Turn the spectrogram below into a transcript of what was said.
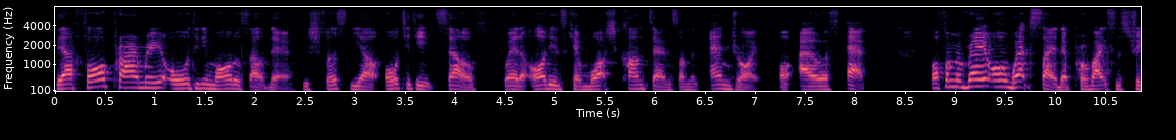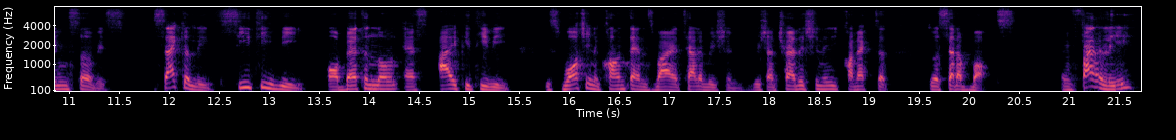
There are four primary OTT models out there, which firstly are uh, OTT itself, where the audience can watch contents on an Android or iOS app, or from a very own website that provides the streaming service. Secondly, CTV, or better known as IPTV, is watching the contents via television, which are traditionally connected to a set-top box. And finally,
